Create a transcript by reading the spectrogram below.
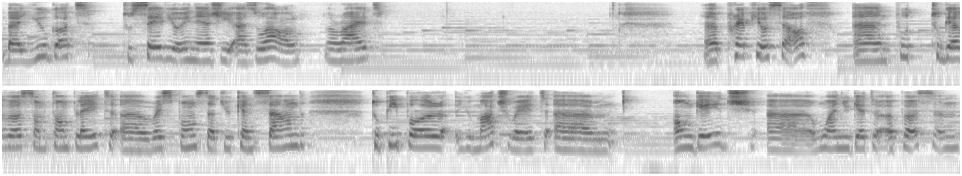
But you got to save your energy as well all right? Uh, prep yourself and put together some template uh, response that you can send to people you match with. Um, engage uh, when you get a person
